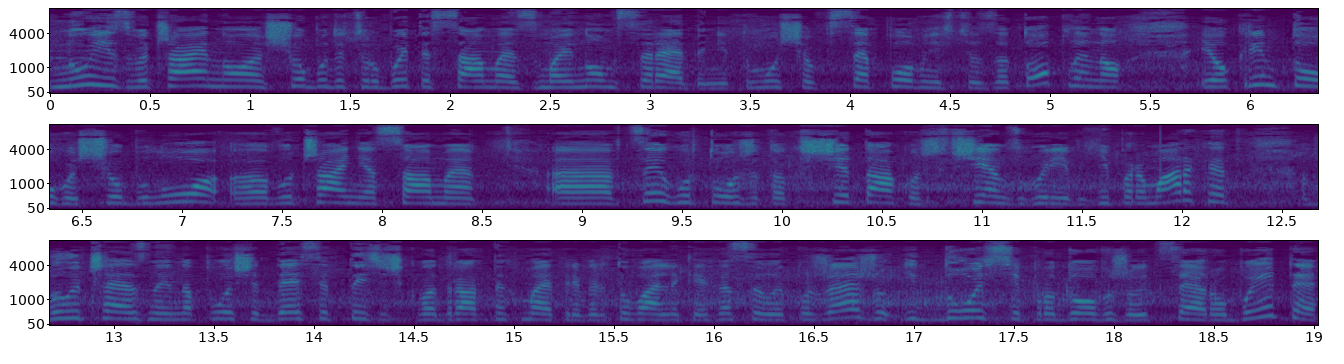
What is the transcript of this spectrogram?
Ну і звичайно, що будуть робити саме з майном всередині, тому що все повністю затоплено. І окрім того, що було е, влучання саме е, в цей гуртожиток, ще також вщен згорів гіпермаркет величезний на площі 10 тисяч квадратних метрів. Рятувальники гасили пожежу і досі продовжують це робити.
